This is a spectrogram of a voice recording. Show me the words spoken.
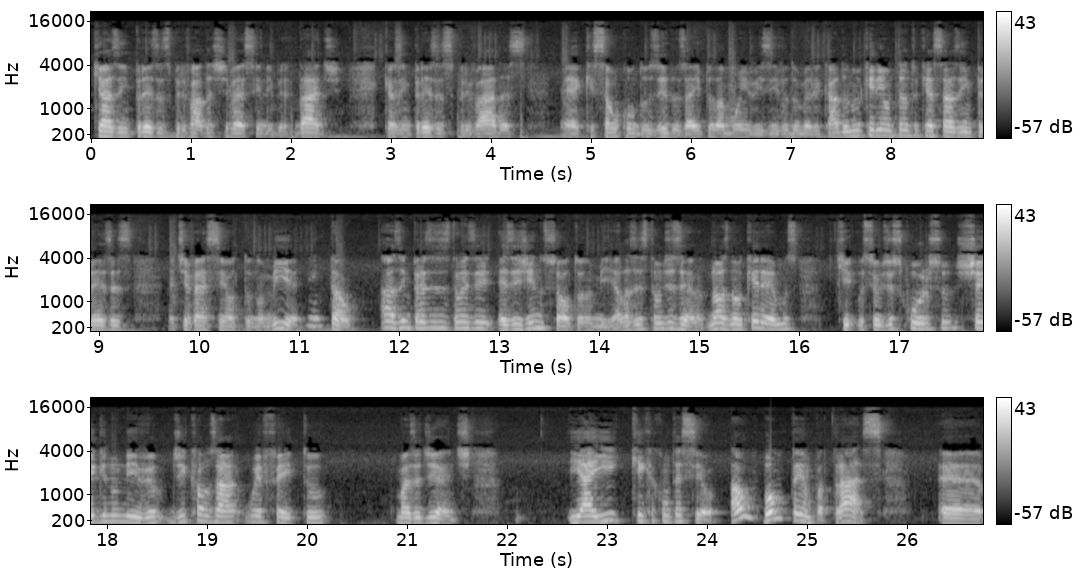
que as empresas privadas tivessem liberdade, que as empresas privadas é, que são conduzidos aí pela mão invisível do mercado não queriam tanto que essas empresas é, tivessem autonomia? Então, as empresas estão exigindo sua autonomia. Elas estão dizendo: nós não queremos que o seu discurso chegue no nível de causar um efeito mais adiante. E aí, o que, que aconteceu? Há um bom tempo atrás, é,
